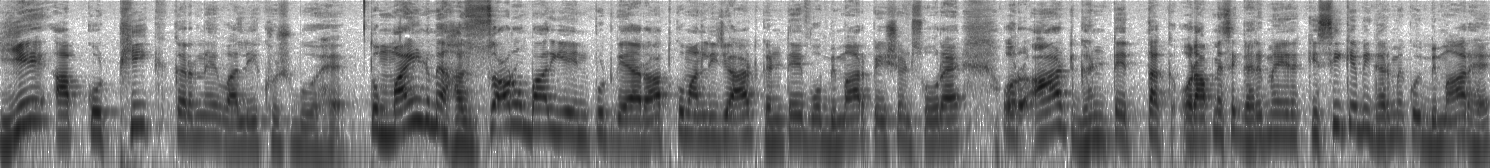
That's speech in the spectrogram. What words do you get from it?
ये आपको ठीक करने वाली खुशबू है। तो माइंड में हज़ारों बार ये इनपुट गया। रात को मान लीजिए आठ घंटे वो बीमार पेशेंट सो रहा है और आठ घंटे तक, और आप में से घर में, किसी के भी घर में कोई बीमार है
